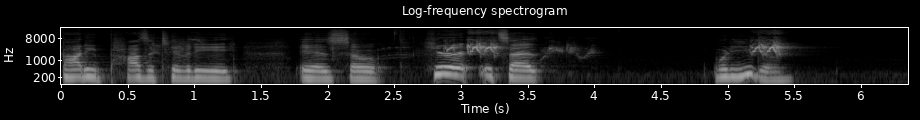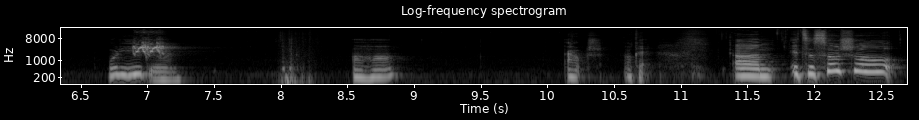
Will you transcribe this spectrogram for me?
body positivity is. So here it says, "What are you doing? What are you doing?" Uh huh. Ouch. Okay. Um, it's a social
